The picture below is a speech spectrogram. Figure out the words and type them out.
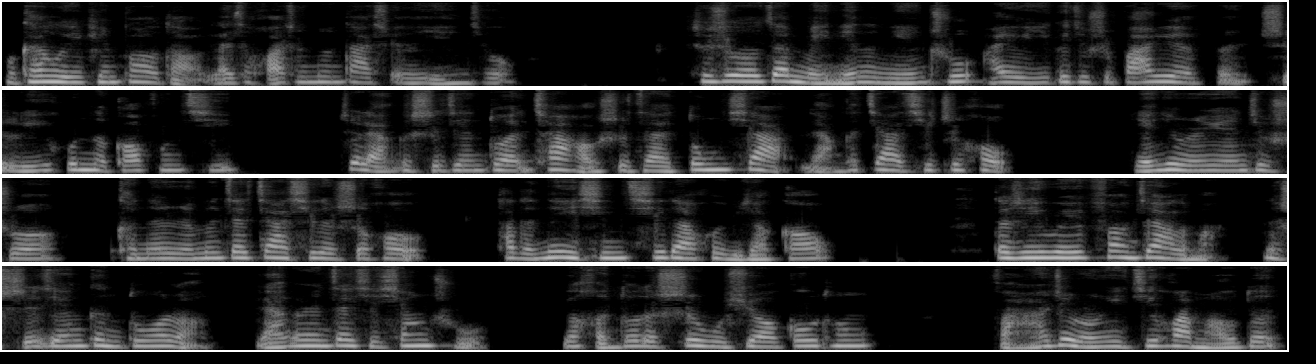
我看过一篇报道，来自华盛顿大学的研究。是说，在每年的年初，还有一个就是八月份是离婚的高峰期，这两个时间段恰好是在冬夏两个假期之后。研究人员就说，可能人们在假期的时候，他的内心期待会比较高，但是因为放假了嘛，那时间更多了，两个人在一起相处，有很多的事物需要沟通，反而就容易激化矛盾。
